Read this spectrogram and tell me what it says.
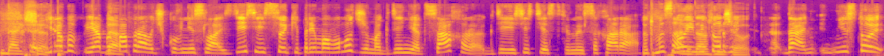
Дальше. Я бы, я бы Да. поправочку внесла. Здесь есть соки прямого отжима, где нет сахара, где есть естественные сахара. Ну, это мы сами Но ими должны тоже, делать. Да, не стоит.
